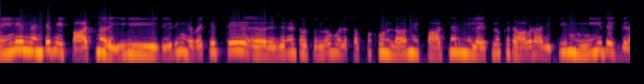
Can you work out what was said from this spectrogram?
మెయిన్ ఏంటంటే మీ పార్ట్నర్ ఇవి రీడింగ్ ఎవరికైతే రెజనేట్ అవుతుందో వాళ్ళు తప్పకుండా మీ పార్ట్నర్ మీ లైఫ్లోకి రావడానికి మీ దగ్గర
